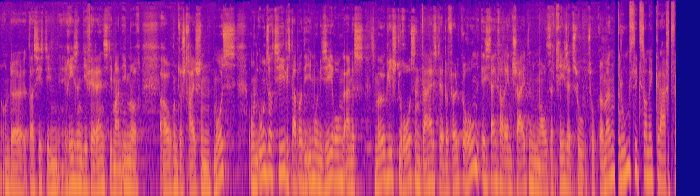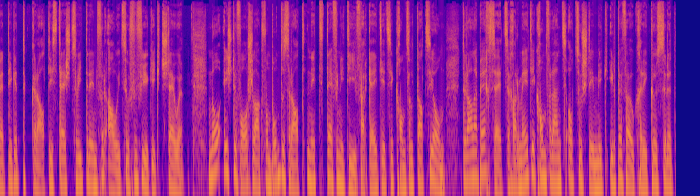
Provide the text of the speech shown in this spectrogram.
Und äh, das ist die Riesendifferenz, die man immer auch unterstreichen muss. Und unser Ziel ist aber die Immunisierung eines möglichst großen Teils der Bevölkerung. Es ist einfach entscheidend, um aus der Krise zu, zu kommen. Darum sei es auch nicht gerechtfertigt, Gratistests weiterhin für alle zur Verfügung zu stellen. Noch ist der Vorschlag vom Bundesrat nicht definitiv. Er geht jetzt in Konsultation. Der Alain Berset hat sich an der Medienkonferenz auch zur Stimmung in der Bevölkerung geäussert,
